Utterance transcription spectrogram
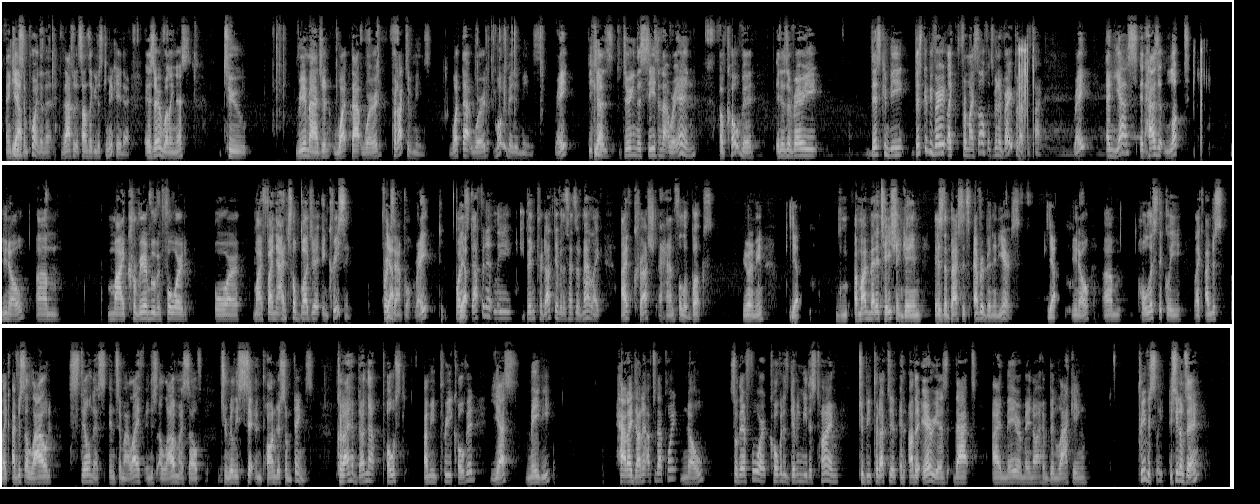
And case yeah. in point, that that's what it sounds like you just communicated there. Is there a willingness to reimagine what that word productive means, what that word motivated means, right? Because yeah. during the season that we're in of COVID, it is a very this can be this could be very like for myself, it's been a very productive time, right? And yes, it hasn't looked, you know, um, my career moving forward or my financial budget increasing, for yeah. example, right? But it's definitely been productive in the sense of, man, like I've crushed a handful of books. You know what I mean? Yep. Uh, my meditation game is the best it's ever been in years. Yeah. You know, um, holistically, like I'm just like I've just allowed stillness into my life and just allowed myself to really sit and ponder some things. Could I have done that post, I mean, pre COVID? Yes, maybe. Had I done it up to that point? No. So therefore, COVID is giving me this time to be productive in other areas that I may or may not have been lacking previously. Do you see what I'm saying?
